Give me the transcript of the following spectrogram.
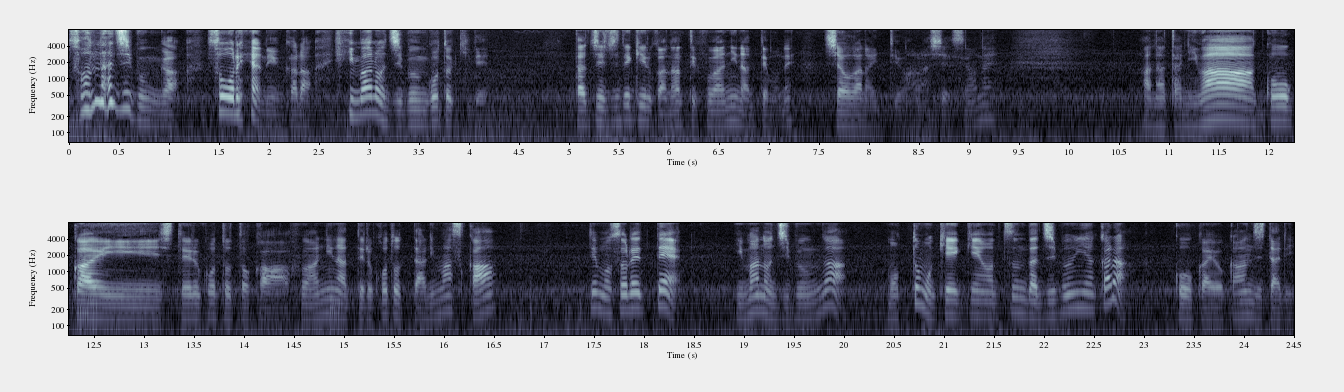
そんな自分がそれやねんから今の自分ごときで太刀打ちできるかなって不安になってもねしょうがないっていう話ですよね。あなたには後悔してることとか不安になってることってありますか？でもそれって今の自分が最も経験を積んだ自分やから後悔を感じたり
